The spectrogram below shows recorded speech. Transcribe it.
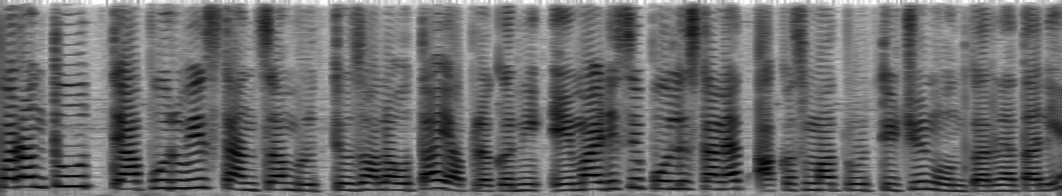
परंतु त्यापूर्वीच त्यांचा मृत्यू झाला होता. या प्रकरणी M I D C police ठाण्यात अकस्मात मृत्यूची नोंद करण्यात आली.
